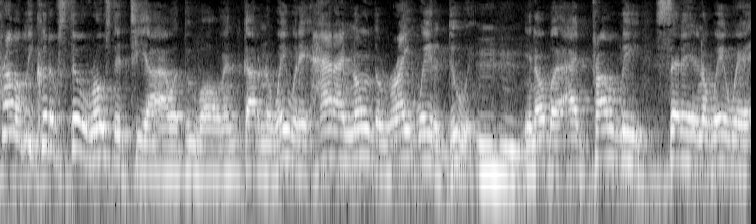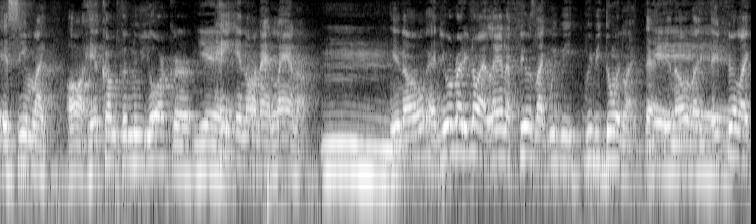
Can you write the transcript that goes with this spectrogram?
probably could have still roasted T.I. or Duval and gotten away with it had I known the right way to do it. Mm-hmm. You know, but I probably said it in a way where it seemed like, oh, here comes the New Yorker Yeah. hating on Atlanta. Mm. You know, and you already know Atlanta feels like we be we be doing like that. you know, like yeah, they feel like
